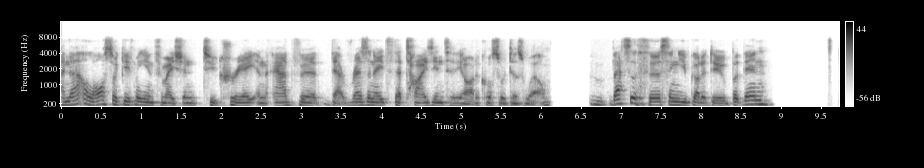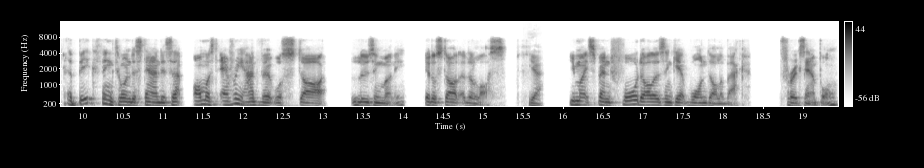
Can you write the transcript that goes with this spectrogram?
and that'll also give me information to create an advert that resonates, that ties into the article, so it does well that's the first thing you've got to do. But then a big thing to understand is that almost every advert will start losing money. It'll start at a loss. Yeah. You might spend $4 and get $1 back, for example.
